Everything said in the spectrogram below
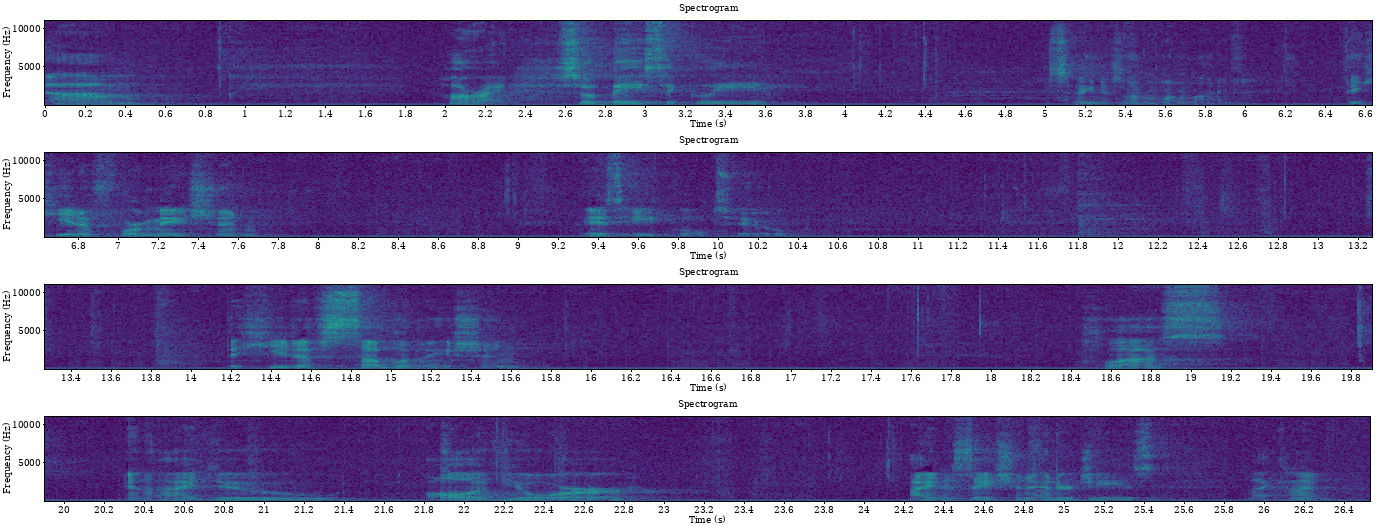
Um, all right, so basically, can just on one line. The heat of formation is equal to the heat of sublimation plus, and I do all of your ionization energies, and I kind of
